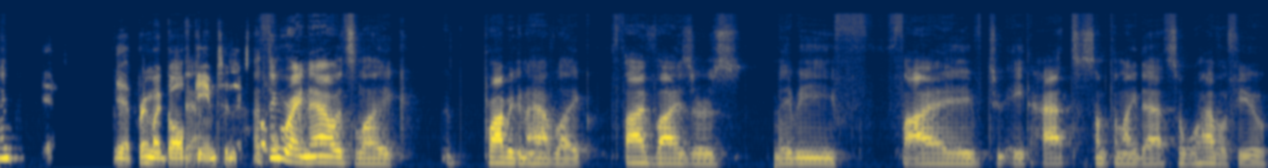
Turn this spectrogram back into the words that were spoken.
think Yeah, bring my golf Yeah. game to the next I level. think right now it's like probably gonna have like five visors, maybe five to eight hats, something like that. So we'll have a few.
